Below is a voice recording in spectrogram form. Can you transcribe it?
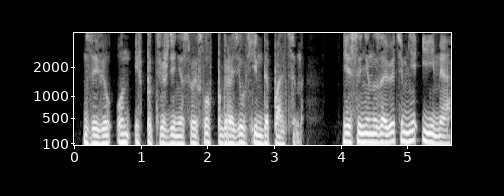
— заявил он и в подтверждение своих слов погрозил Хинде пальцем. «Если не назовете мне имя...»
